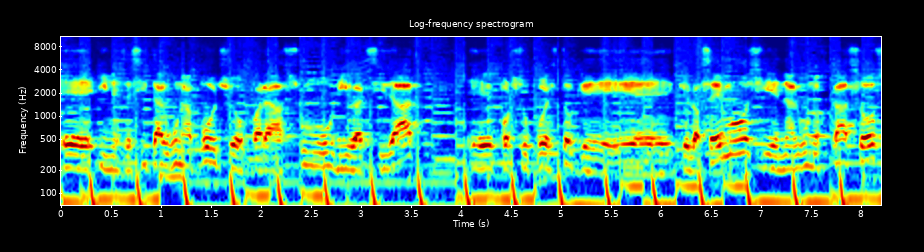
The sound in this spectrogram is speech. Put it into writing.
eh, y necesita algún apoyo para su universidad, eh, por supuesto que, lo hacemos y en algunos casos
